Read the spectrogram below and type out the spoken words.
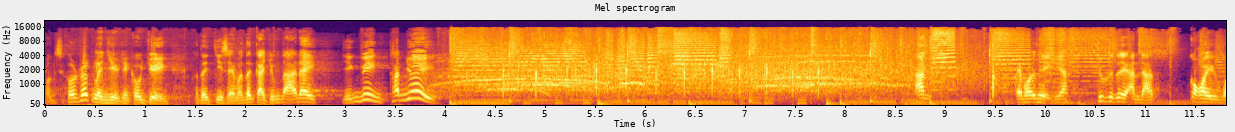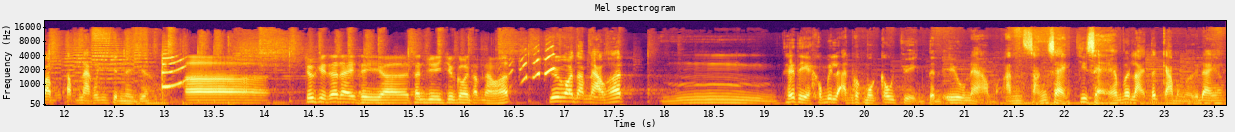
vẫn sẽ có rất là nhiều những câu chuyện có thể chia sẻ với tất cả chúng ta ở đây. Diễn viên Thanh Duy. Anh em hỏi thiệt nha trước khi tới đây anh đã coi qua một tập nào của chương trình này chưa? Ờ, trước khi tới đây thì ờ, thanh duy chưa coi tập nào hết. Chưa coi tập nào hết Thế thì không biết là anh có một câu chuyện tình yêu nào mà anh sẵn sàng chia sẻ với lại tất cả mọi người ở đây không?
